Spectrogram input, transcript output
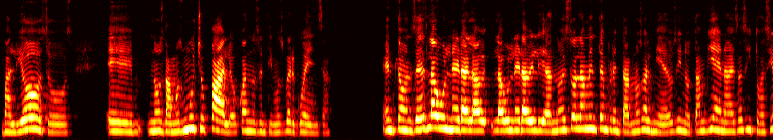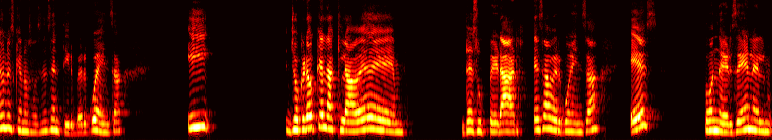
valiosos, eh, nos damos mucho palo cuando sentimos vergüenza. Entonces, la, la, vulnerabilidad no es solamente enfrentarnos al miedo, sino también a esas situaciones que nos hacen sentir vergüenza. Y yo creo que la clave de, de superar esa vergüenza es ponerse en el,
